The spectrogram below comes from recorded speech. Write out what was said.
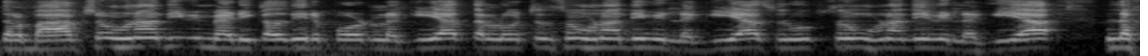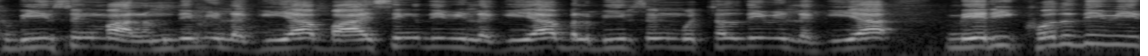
ਦਰਬਾਗ ਸਿੰਘ ਹੁਣਾਂ ਦੀ ਵੀ ਮੈਡੀਕਲ ਦੀ ਰਿਪੋਰਟ ਲੱਗੀ ਆ, ਤਰਲੋਚਨ ਸਿੰਘ ਹੁਣਾਂ ਦੀ ਵੀ ਲੱਗੀ ਆ, ਸਰੂਪ ਸਿੰਘ ਹੁਣਾਂ ਦੀ ਵੀ ਲੱਗੀ ਆ, ਲਖਬੀਰ ਸਿੰਘ ਮਾਲਮ ਦੀ ਵੀ ਲੱਗੀ ਆ, ਬਾਜ ਸਿੰਘ ਦੀ ਵੀ ਲੱਗੀ ਆ, ਬਲਬੀਰ ਸਿੰਘ ਮੁੱਛਲ ਦੀ ਵੀ ਲੱਗੀ ਆ, ਮੇਰੀ ਖੁਦ ਦੀ ਵੀ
